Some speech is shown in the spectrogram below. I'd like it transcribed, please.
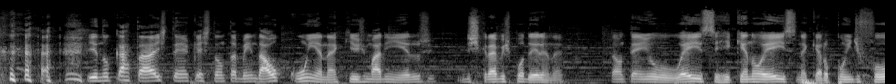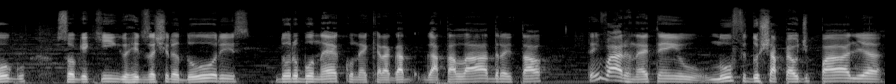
e no cartaz tem a questão também da alcunha, né? Que os marinheiros descrevem os poderes, né? Então tem o Ace, Rikeno Ace, né? Que era o punho de fogo. Sogeking, o rei dos atiradores, Doro Boneco, né, que era gata ladra e tal. Tem vários, né? Tem o Luffy do chapéu de palha,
